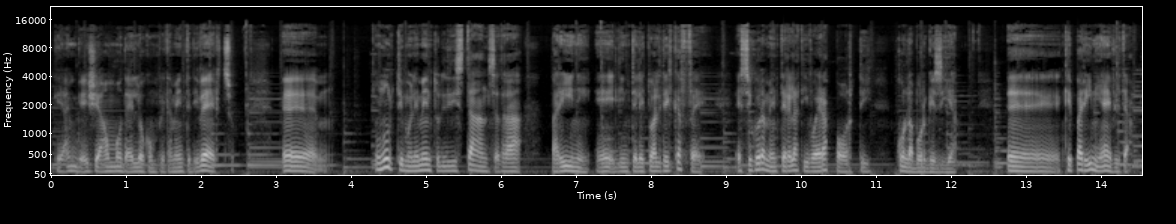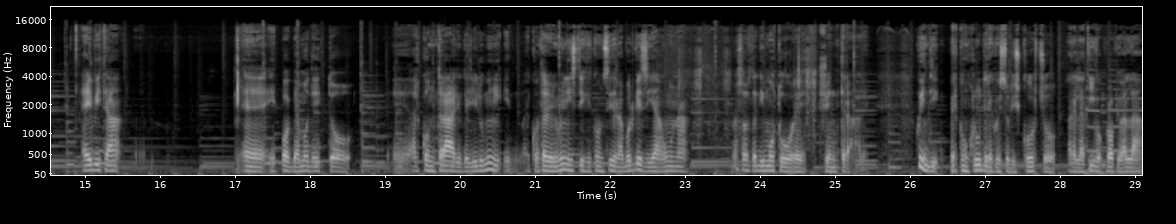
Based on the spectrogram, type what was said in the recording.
che invece ha un modello completamente diverso. Eh, un ultimo elemento di distanza tra Parini e gli intellettuali del caffè è sicuramente relativo ai rapporti con la borghesia, eh, che Parini evita evita, eh, e poi abbiamo detto eh, al, contrario degli illumini, al contrario degli illuministi che considera la borghesia una, una sorta di motore centrale. Quindi per concludere questo discorso relativo proprio alla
